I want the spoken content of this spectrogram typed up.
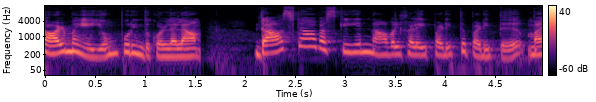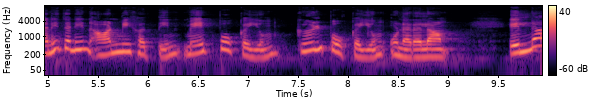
தாழ்மையையும் புரிந்து கொள்ளலாம். டாஸ்டாவஸ்கியின் நாவல்களை படித்து படித்து மனிதனின் ஆன்மீகத்தின் மேற்போக்கையும் கீழ்ப்போக்கையும் உணரலாம். எல்லா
